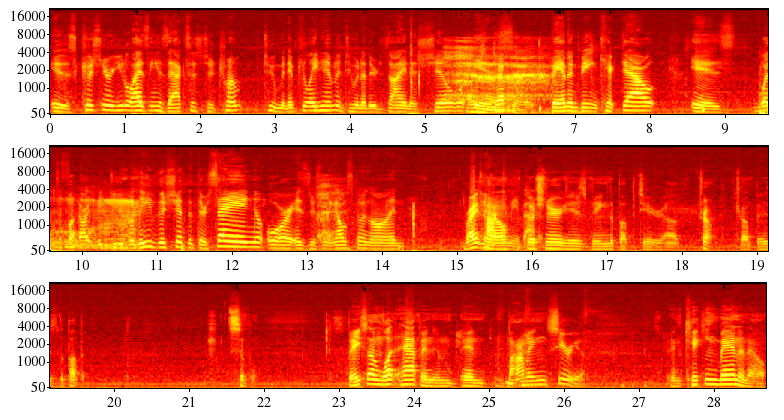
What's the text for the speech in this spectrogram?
Is Kushner utilizing his access to Trump to manipulate him into another Zionist shill? Is Definitely. Bannon being kicked out? Is what the fuck? Do you believe the shit that they're saying, or is there something else going on? Right Talk now. Kushner is being the puppeteer of Trump. Trump is the puppet. It's simple. Based on what happened in, in bombing Syria and kicking Bannon out,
